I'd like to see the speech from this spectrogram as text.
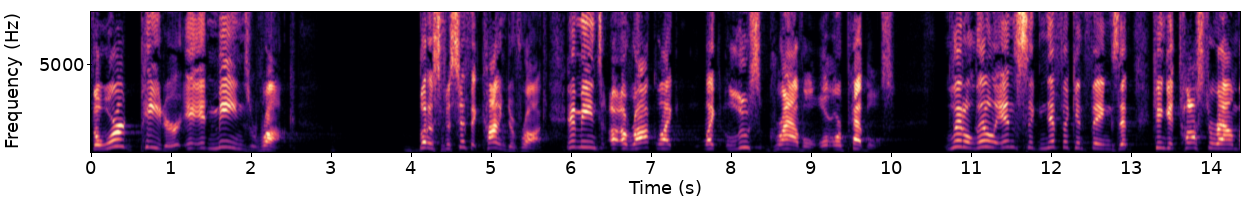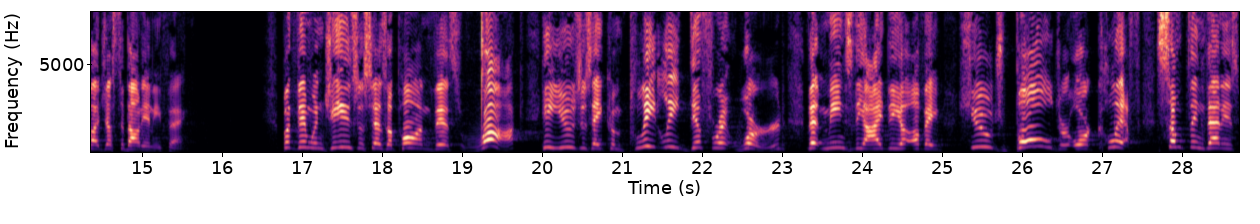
The word Peter, it means rock, but a specific kind of rock. It means a rock like, like loose gravel or, or pebbles. Little, little insignificant things that can get tossed around by just about anything. But then when Jesus says, upon this rock, he uses a completely different word that means the idea of a huge boulder or cliff, something that is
